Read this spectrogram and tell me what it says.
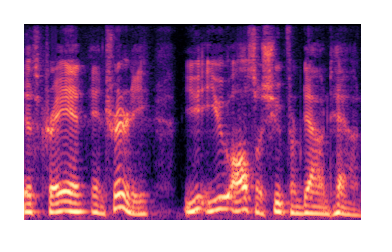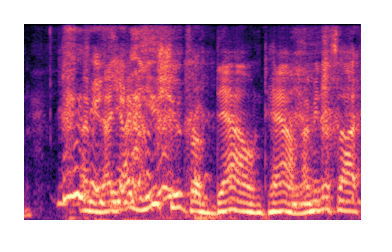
it's crazy. And, and, Trinity, you you also shoot from downtown. I mean, I, I, mean, you shoot from downtown. I mean, it's not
